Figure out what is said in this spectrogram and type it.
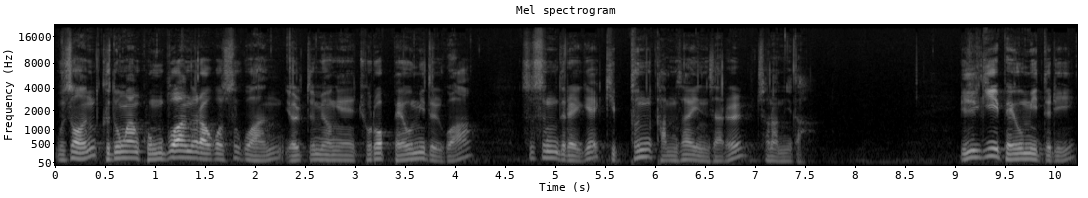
우선 그동안 공부하느라고 수고한 12명의 졸업 배우미들과 스승들에게 깊은 감사의 인사를 전합니다. 일기 배우미들이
